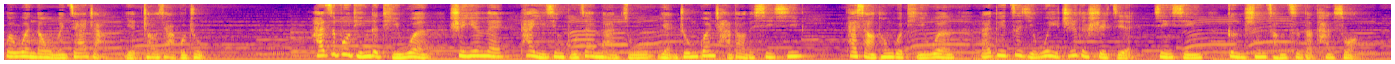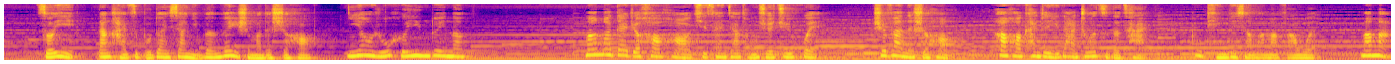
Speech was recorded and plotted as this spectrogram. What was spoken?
会问得我们家长也招架不住。孩子不停的提问，是因为他已经不再满足眼中观察到的信息，他想通过提问来对自己未知的世界进行更深层次的探索。所以，当孩子不断向你问为什么的时候，你要如何应对呢？妈妈带着浩浩去参加同学聚会。吃饭的时候，浩浩看着一大桌子的菜，不停地向妈妈发问：“妈妈，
